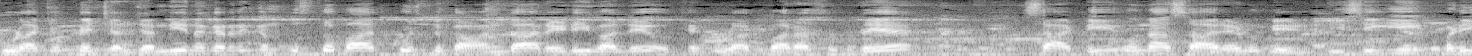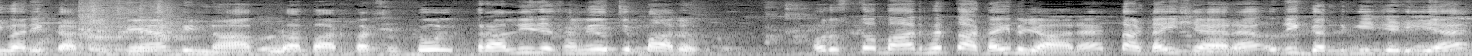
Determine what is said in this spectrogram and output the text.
ਕੂੜਾ ਚੁੱਕ ਕੇ ਚੱਲ ਜਾਂਦੀ ਹੈ ਨਗਰ ਨਿਗਮ, ਉਸ ਤੋਂ ਬਾਅਦ ਕੁਝ ਦੁਕਾਨਦਾਰ ਰੇੜੀ ਵਾਲੇ ਉੱਥੇ ਕੂੜਾ ਦੁਬਾਰਾ ਸੁੱਟਦੇ ਆ ਸਾਡੀ ਉਹਨਾਂ ਸਾਰਿਆਂ ਨੂੰ ਬੇਨਤੀ ਸੀਗੀ, ਬੜੀ ਵਾਰੀ ਕਰ ਚੁੱਕੇ ਆ ਵੀ ਨਾ ਕੂੜਾ ਬਾਰ-ਬਾਰ ਸੁੱਟੋ, ਟਰਾਲੀ ਦੇ ਸਮੇਂ ਉੱਚ ਪਾ ਦਿਓ। ਔਰ ਉਸ ਤੋਂ ਬਾਅਦ ਫਿਰ ਤੁਹਾਡਾ ਹੀ ਬਾਜ਼ਾਰ ਹੈ, ਤੁਹਾਡਾ ਹੀ ਸ਼ਹਿਰ ਹੈ, ਉਹਦੀ ਗੰਦਗੀ ਜਿਹੜੀ ਹੈ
